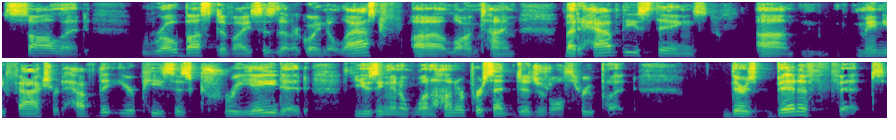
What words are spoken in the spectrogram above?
solid robust devices that are going to last a long time but have these things um, manufactured have the earpieces created using a 100% digital throughput. There's benefit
